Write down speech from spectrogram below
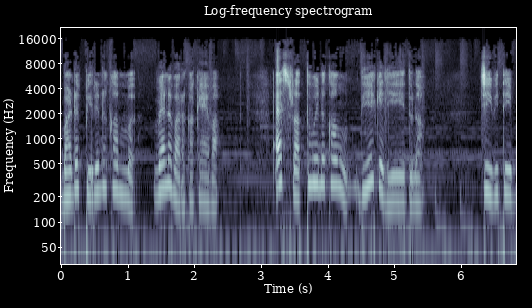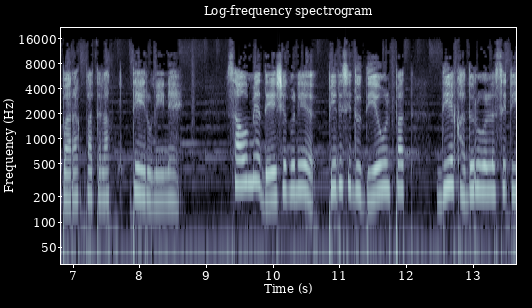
බඩ පිරෙනකම්ම වැලවරක කෑවා. ඇස් රත්තු වෙනකං දියකෙලිය යෙදුනා. ජීවිතේ බරක් පතලක් තේරුණේ නෑ. සෞම්‍ය දේශගුණය පිරිසිදු දියවුල්පත් දිය කදුරුවල සිටි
